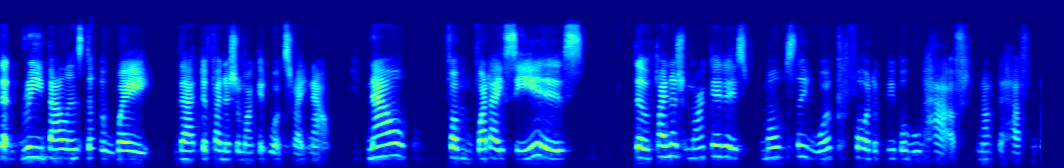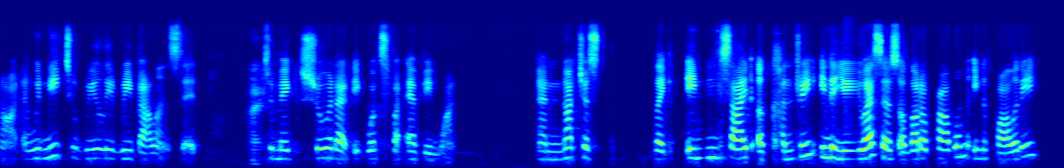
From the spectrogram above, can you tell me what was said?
that rebalance the way that the financial market works right now? Now from what i see is the financial market is mostly work for the people who have not the have not. And we need to really rebalance it right. to make sure that it works for everyone and not just like inside a country. In the us there's a lot of problem inequality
